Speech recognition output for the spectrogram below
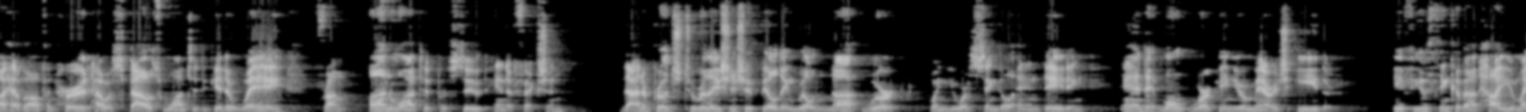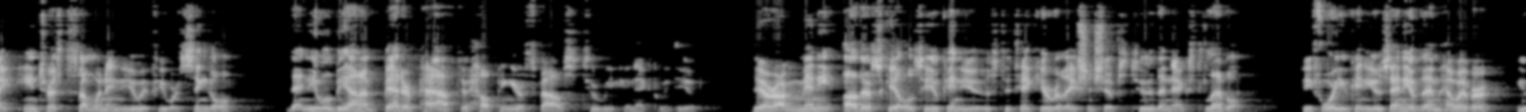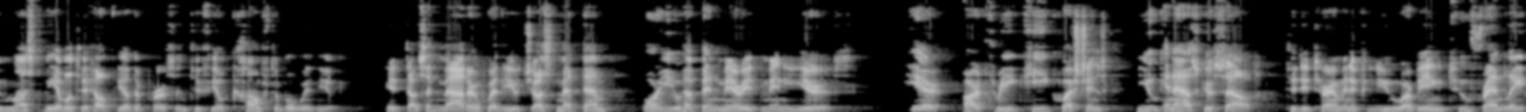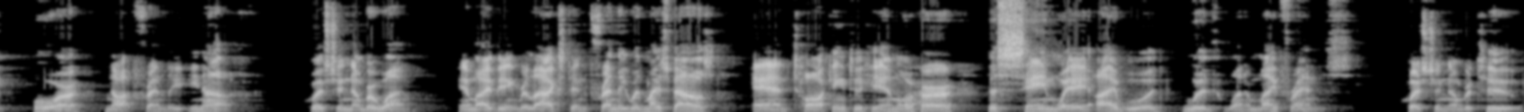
I have often heard how a spouse wanted to get away from unwanted pursuit and affection. That approach to relationship building will not work when you are single and dating, and it won't work in your marriage either. If you think about how you might interest someone in you if you were single, then you will be on a better path to helping your spouse to reconnect with you. There are many other skills you can use to take your relationships to the next level. Before you can use any of them, however, you must be able to help the other person to feel comfortable with you. It doesn't matter whether you just met them or you have been married many years. Here are three key questions you can ask yourself to determine if you are being too friendly or not friendly enough. Question number one Am I being relaxed and friendly with my spouse and talking to him or her the same way I would with one of my friends? Question number two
